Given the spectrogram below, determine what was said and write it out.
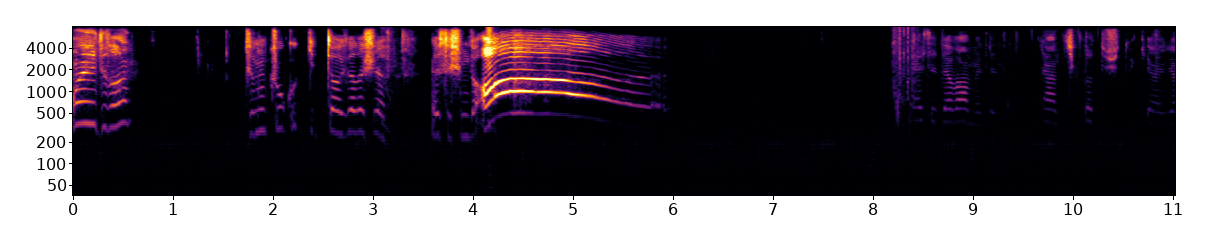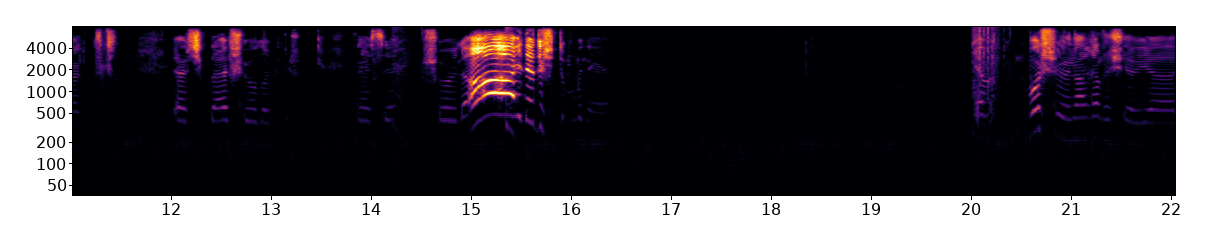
O neydi lan? Canım çok gitti arkadaşlar. Neyse şimdi Aa! Neyse devam edelim. Yanlışlıkla düştük yani yanlışlıkla, yanlışlıkla her şey olabilir. Neyse şöyle. Ay ne düştüm bu ne ya? Ya boş verin arkadaşlar ya.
